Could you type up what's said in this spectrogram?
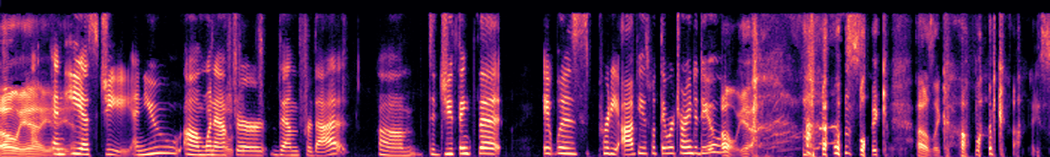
Oh yeah, yeah. and yeah. ESG. And you um, went was after them for that. Um, did you think that it was pretty obvious what they were trying to do? Oh yeah. I was like, I was like, come on, guys.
